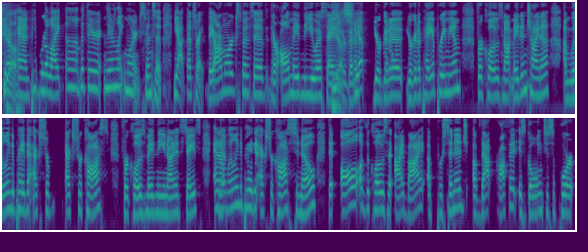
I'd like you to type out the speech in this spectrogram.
Yeah. And people are like, uh, but they're they're like more expensive. Yeah, that's right. They are more expensive. They're all made in the USA. Yes. You're gonna Yep. you're gonna you're gonna pay a premium for clothes not made in China. I'm willing to pay the extra extra cost for clothes made in the United States. And Yep. I'm willing to pay the extra cost to know that all of the clothes that I buy, a percentage of that profit is going to support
